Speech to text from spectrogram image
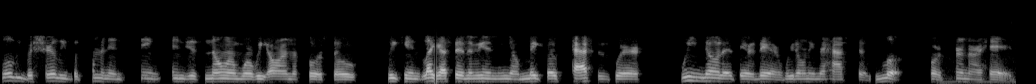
slowly but surely becoming in sync and just knowing where we are on the floor so we can like I said, I mean, you know, make those passes where we know that they're there. We don't even have to look or turn our heads.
